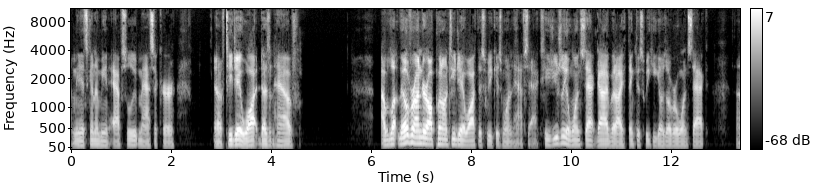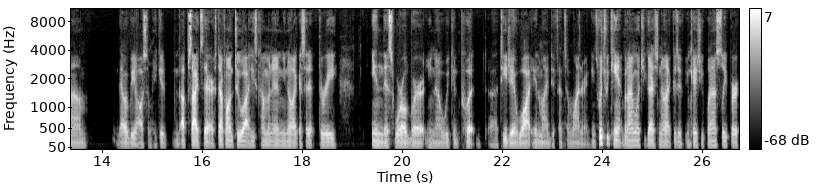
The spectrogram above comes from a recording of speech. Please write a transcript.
I mean, it's going to be an absolute massacre. Uh, if TJ Watt doesn't have, I would love the over under I'll put on TJ Watt this week is one and a half sacks. He's usually a one sack guy, but I think this week he goes over one sack. Um, that would be awesome. He could upsides there. Stephon Tuitt, he's coming in. You know, like I said, at three in this world where you know we can put uh, TJ Watt in my defensive line rankings, which we can't. But I want you guys to know that because in case you play on sleeper,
